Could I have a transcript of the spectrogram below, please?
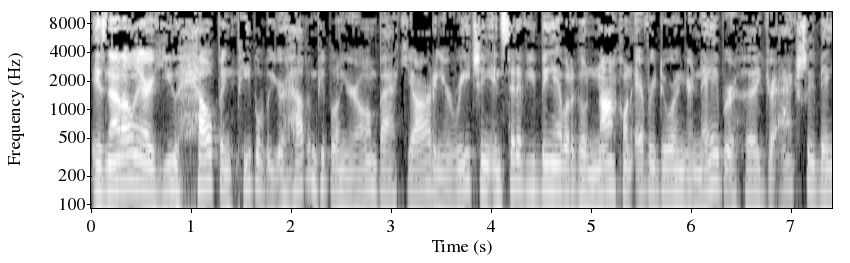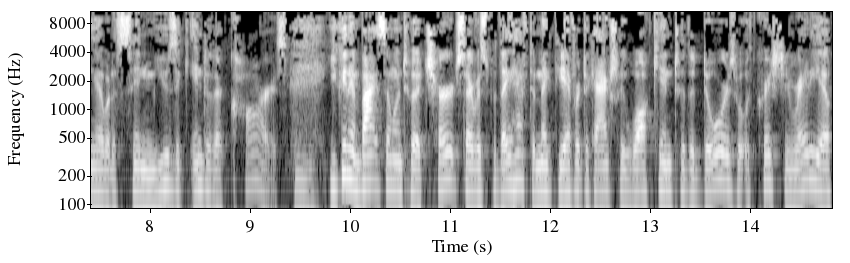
is not only are you helping people, but you're helping people in your own backyard and you're reaching, instead of you being able to go knock on every door in your neighborhood, you're actually being able to send music into their cars. Mm. You can invite someone to a church service, but they have to make the effort to actually walk into the doors. But with Christian radio,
